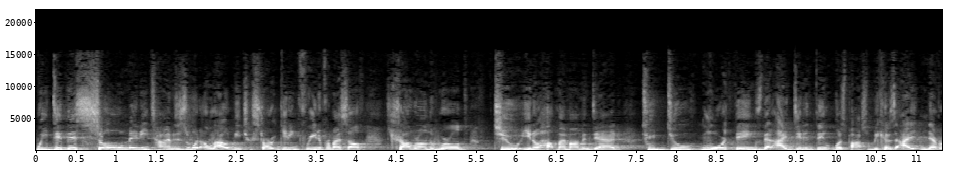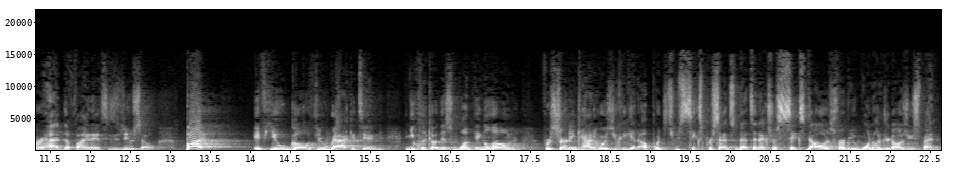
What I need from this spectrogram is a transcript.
We did this so many times. This is what allowed me to start getting freedom for myself, to travel around the world, to you know help my mom and dad to do more things that I didn't think was possible because I never had the finances to do so. But if you go through Rakuten and you click on this one thing alone, for certain categories, you could get upwards to 6%. So that's an extra $6 for every $100 you spend.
